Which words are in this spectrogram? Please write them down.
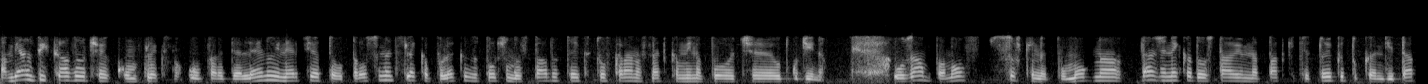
Ами аз бих казал, че е комплексно. Определено инерцията от Росенец лека по лека започна да спада, тъй като в крайна сметка мина повече от година. Озан Панов също не помогна. Даже нека да оставим нападките. Той като кандидат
